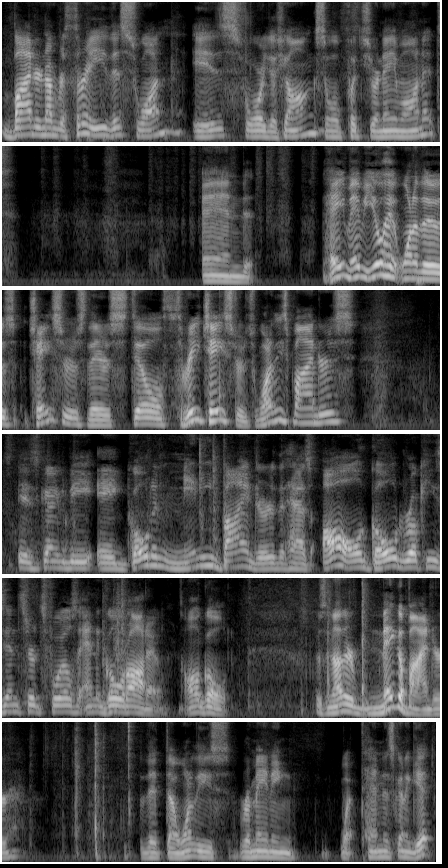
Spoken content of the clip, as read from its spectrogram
binder number three. This one is for Yohyung, so we'll put your name on it. And hey, maybe you'll hit one of those chasers. There's still three chasers. One of these binders is going to be a golden mini binder that has all gold rookies, inserts, foils, and a gold auto. All gold. There's another mega binder that uh, one of these remaining, what, 10 is going to get.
